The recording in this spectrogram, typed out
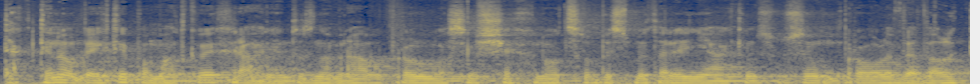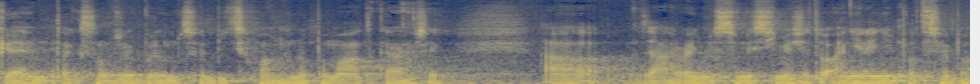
tak ten objekt je památkově chráněn, to znamená opravdu vlastně všechno, co bychom tady nějakým způsobem upravovali ve velkém, tak samozřejmě bude muset být schváleno památkáři. A zároveň my si myslíme, že to ani není potřeba.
